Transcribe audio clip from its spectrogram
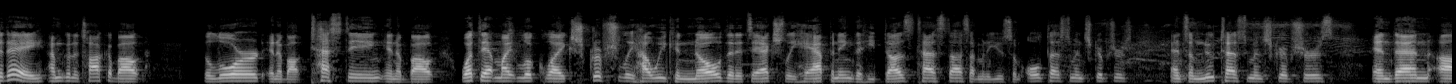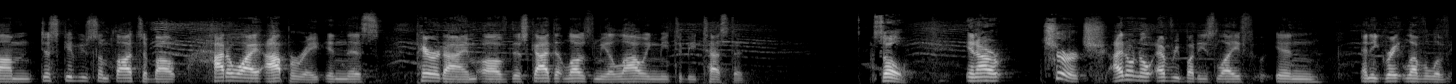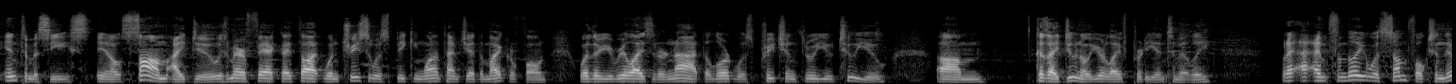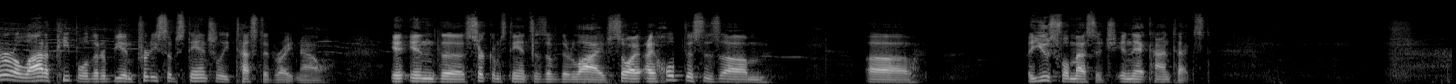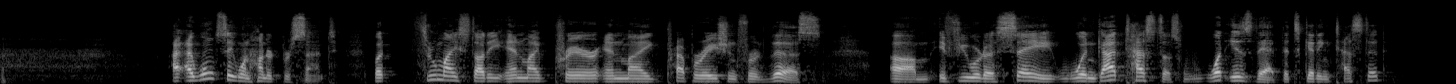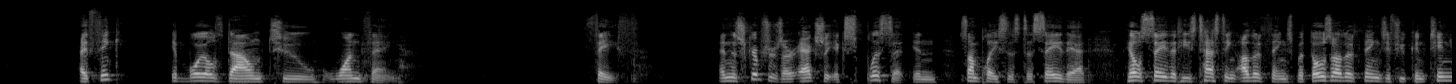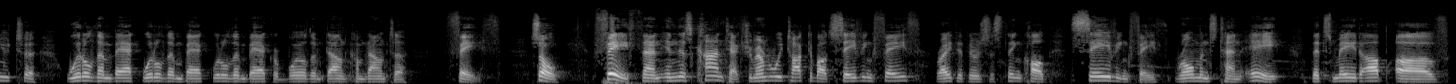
today I'm going to talk about the Lord and about testing and about what that might look like scripturally, how we can know that it's actually happening, that He does test us. I'm going to use some Old Testament scriptures and some New Testament scriptures, and then um, just give you some thoughts about how do I operate in this paradigm of this God that loves me allowing me to be tested. So, in our church, I don't know everybody's life in any great level of intimacy. You know, some I do. As a matter of fact, I thought when Teresa was speaking, one of the times she had the microphone, whether you realize it or not, the Lord was preaching through you to you, because um, I do know your life pretty intimately. But I, I'm familiar with some folks, and there are a lot of people that are being pretty substantially tested right now in, in the circumstances of their lives. So I, I hope this is um, uh, a useful message in that context. I, I won't say 100%, but through my study and my prayer and my preparation for this, um, if you were to say, when God tests us, what is that that's getting tested? I think it boils down to one thing faith. And the scriptures are actually explicit in some places to say that. He'll say that he's testing other things, but those other things, if you continue to whittle them back, whittle them back, whittle them back, or boil them down, come down to faith. So, faith, then, in this context, remember we talked about saving faith, right? That there's this thing called saving faith, Romans 10 8, that's made up of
